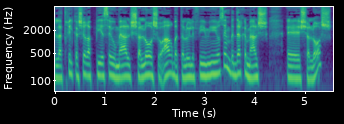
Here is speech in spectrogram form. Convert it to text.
להתחיל כאשר ה-PSA הוא מעל 3 או 4, תלוי לפי מי עושים, בדרך כלל מעל 3. Uh, uh,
